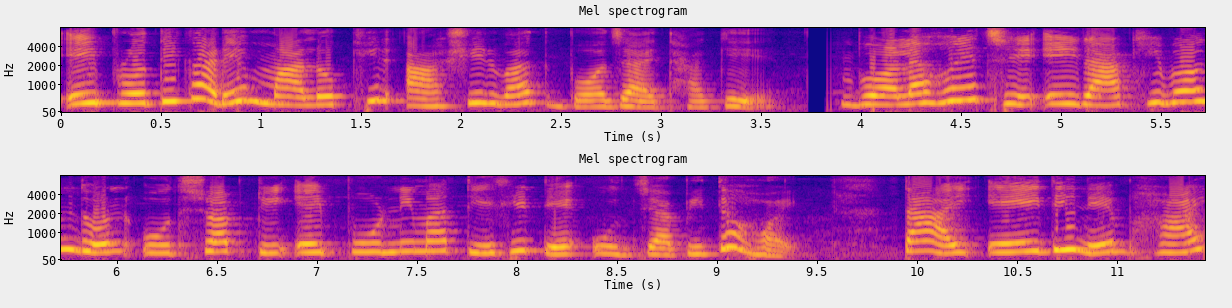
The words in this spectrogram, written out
এই প্রতিকারে মা লক্ষ্মীর আশীর্বাদ বজায় থাকে। বলা হয়েছে, এই রাখি বন্ধন উৎসবটি এই পূর্ণিমা তিথিতে উদযাপিত হয়। তাই এই দিনে ভাই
